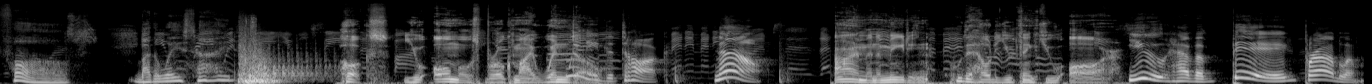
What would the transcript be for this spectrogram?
falls by the wayside? Hooks, you almost broke my window. We need to talk. Now! I'm in a meeting. Who the hell do you think you are? You have a big problem.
